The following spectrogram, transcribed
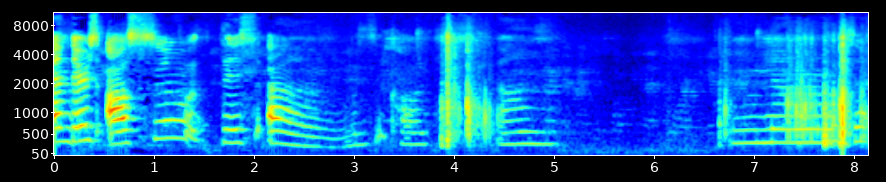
And there's also this, um, what is it called? Um, no, is that,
